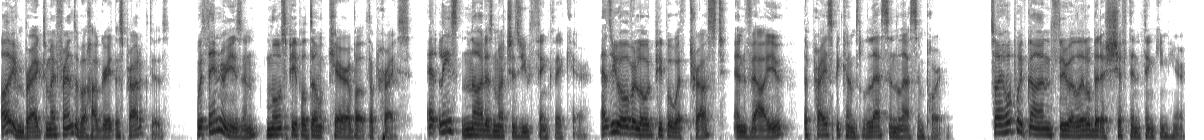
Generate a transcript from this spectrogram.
I'll even brag to my friends about how great this product is. Within reason, most people don't care about the price. At least not as much as you think they care. As you overload people with trust and value, the price becomes less and less important. So I hope we've gone through a little bit of shift in thinking here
